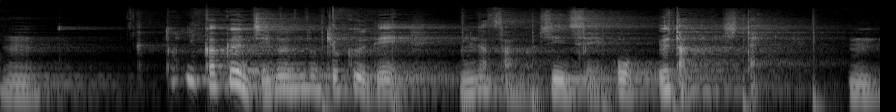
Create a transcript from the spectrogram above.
うん。とにかく自分の曲で皆さんの人生を豊かにしたい。うん。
